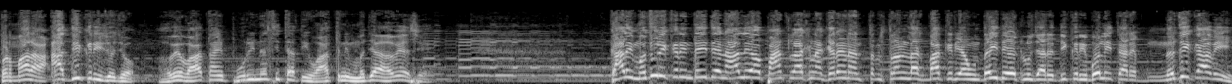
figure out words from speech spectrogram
પણ મારા આ દીકરી જોજો. હવે વાત અહીં પૂરી નથી થતી, વાતની મજા હવે છે. કાળી મજૂરી કરીને દઈ દે ને લેવા પાંચ લાખના ઘરેણા ત્રણ લાખ બાકી રહ્યા, હું દઈ દે એટલું જ્યારે દીકરી બોલી ત્યારે નજીક આવી.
